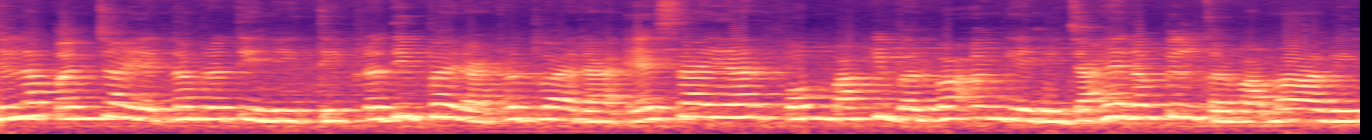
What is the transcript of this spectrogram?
પંચાયતના પ્રતિનિધિ પ્રદીપભાઈ રાઠોડ દ્વારા એસઆઈઆર ફોર્મ બાકી ભરવા અંગેની જાહેર અપીલ કરવામાં આવી.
